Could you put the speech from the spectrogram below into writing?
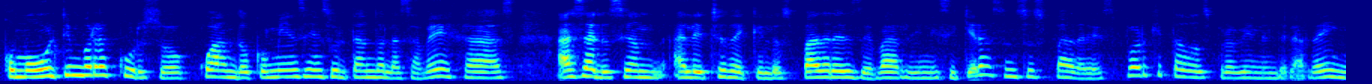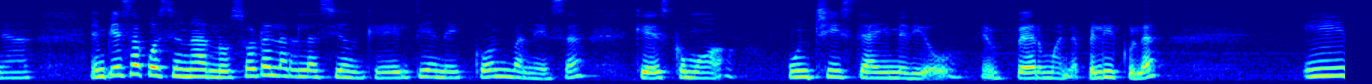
como último recurso cuando comienza insultando a las abejas, hace alusión al hecho de que los padres de Barry ni siquiera son sus padres porque todos provienen de la reina, empieza a cuestionarlo sobre la relación que él tiene con Vanessa, que es como un chiste ahí medio enfermo en la película, y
